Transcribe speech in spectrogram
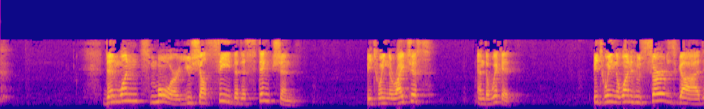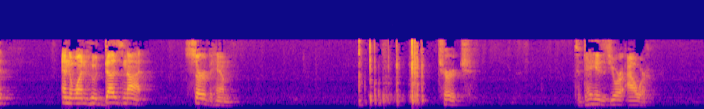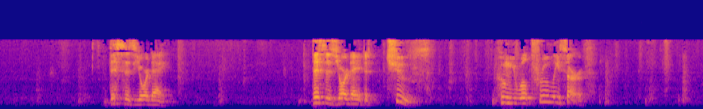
Then once more you shall see the distinction between the righteous and the wicked, between the one who serves God and the one who does not serve Him. Church, today is your hour. This is your day. This is your day to choose whom you will truly serve.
